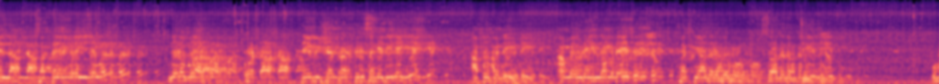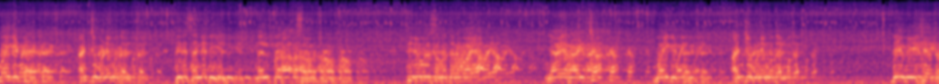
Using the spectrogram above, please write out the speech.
എല്ലാ ഭക്തജനങ്ങളെയും ഞങ്ങൾ നെടുമ്പാറ കോട്ട ദേവീക്ഷേത്ര തിരുസന്നിധിയിലേക്ക് അപ്പൂപ്പന്റെയും അമ്മയുടെയും നമ്മുടെ ഭക്തിയാദരപൂർവം സ്വാഗതം ചെയ്യുന്നു. വൈകിട്ട് അഞ്ചു മണി മുതൽ തിരുസന്നിധിയിൽ നെൽപ്പറ സമർപ്പണം. തിരുവുത്സവദിനമായ ഞായറാഴ്ച വൈകിട്ട് അഞ്ചു മണി മുതൽ ദേവി ക്ഷേത്ര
